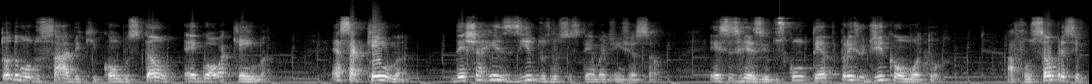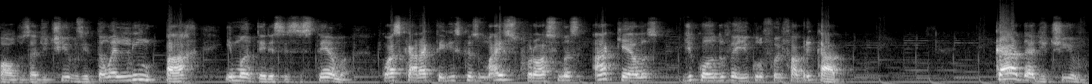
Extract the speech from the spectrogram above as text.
Todo mundo sabe que combustão é igual a queima. Essa queima deixa resíduos no sistema de injeção. Esses resíduos, com o tempo, prejudicam o motor. A função principal dos aditivos, então, é limpar e manter esse sistema com as características mais próximas àquelas de quando o veículo foi fabricado. Cada aditivo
